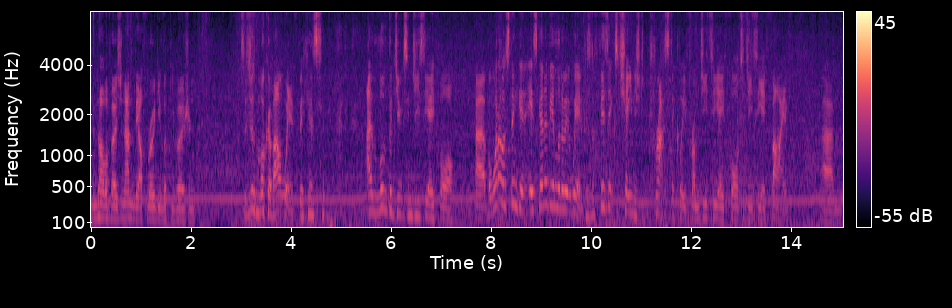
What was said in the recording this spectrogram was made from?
the normal version and the off-roady looky version to just muck about with because I love the Dukes in GTA 4. Uh, but what I was thinking, it's going to be a little bit weird because the physics changed drastically from GTA 4 to GTA 5. Um,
